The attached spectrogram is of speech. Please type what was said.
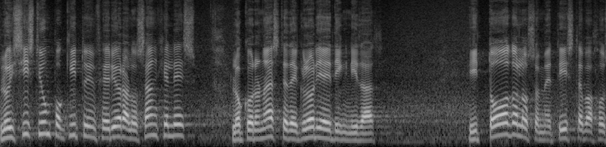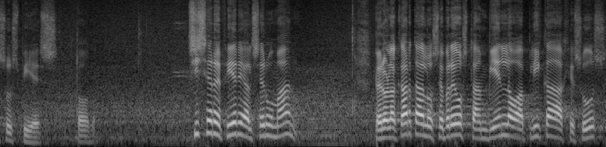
Lo hiciste un poquito inferior a los ángeles, lo coronaste de gloria y dignidad, y todo lo sometiste bajo sus pies, todo. Sí se refiere al ser humano, pero la carta a los hebreos también lo aplica a Jesús,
